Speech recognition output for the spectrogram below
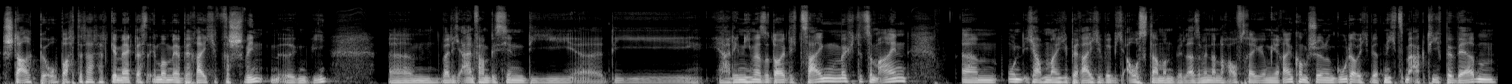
stark beobachtet hat, hat gemerkt, dass immer mehr Bereiche verschwinden irgendwie. Ähm, weil ich einfach ein bisschen die, äh, die, ja, die nicht mehr so deutlich zeigen möchte, zum einen. Ähm, und ich auch manche Bereiche wirklich ausklammern will. Also wenn da noch Aufträge irgendwie reinkommen, schön und gut, aber ich werde nichts mehr aktiv bewerben,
